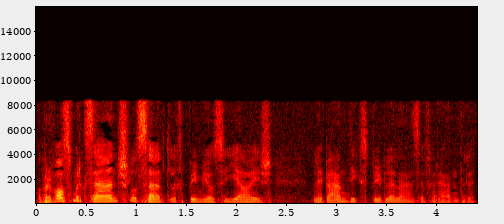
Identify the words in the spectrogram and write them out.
Aber was wir sehen schlussendlich beim Josia ist, lebendiges Bibellesen verändert.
